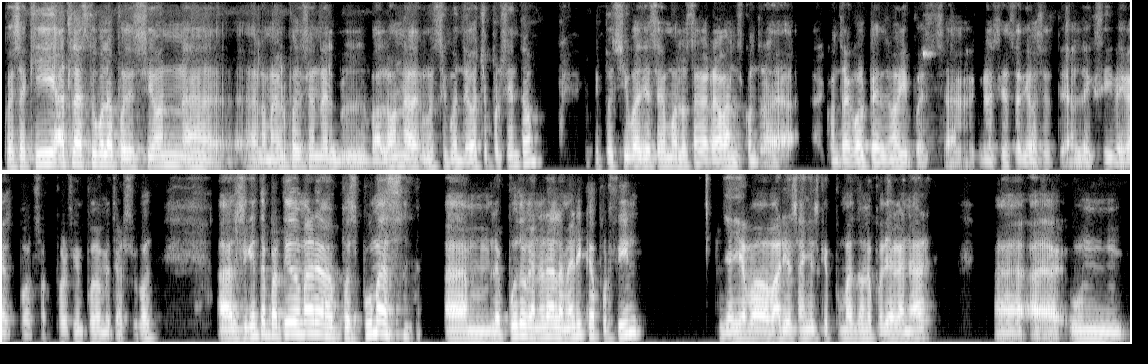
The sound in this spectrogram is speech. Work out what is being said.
Pues aquí Atlas tuvo la posición, a la mayor posición del balón, a un 58%, y pues Chivas ya sabemos los agarraban los contra, contra golpes, ¿no? Y pues gracias a Dios este, Alexi Vegas por, por fin pudo meter su gol. Al siguiente partido, Mara, pues Pumas le pudo ganar al América por fin. Ya llevaba varios años que Pumas no le podía ganar. a un,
